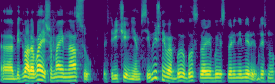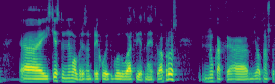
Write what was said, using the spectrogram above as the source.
Бедва Рава и Шамаем на Асу. То есть речением Всевышнего был, был створены, были створены миры. То есть, ну, естественным образом приходит в голову ответ на этот вопрос – ну как, дело в том, что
